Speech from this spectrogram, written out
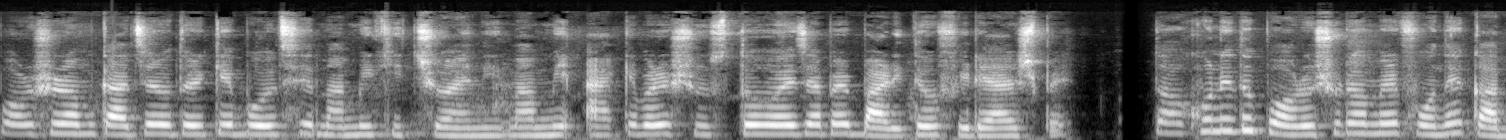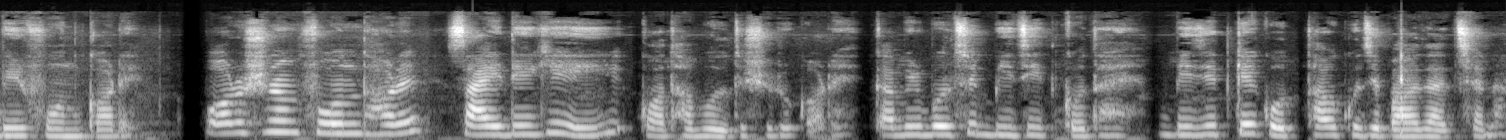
পরশুরাম কাজের ওদেরকে বলছে মামির কিচ্ছু হয়নি। মামি একেবারে সুস্থ হয়ে যাবে বাড়িতেও ফিরে আসবে। তখনই তো পরশুরামের ফোনে কাবির ফোন করে। পরশুরাম ফোন ধরে সাইডে গিয়েই কথা বলতে শুরু করে। কাবির বলছে, বিজিত কোথায়? বিজিতকে কোথাও খুঁজে পাওয়া যাচ্ছে না।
